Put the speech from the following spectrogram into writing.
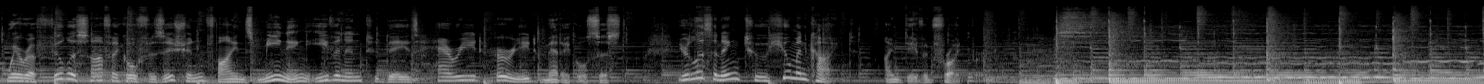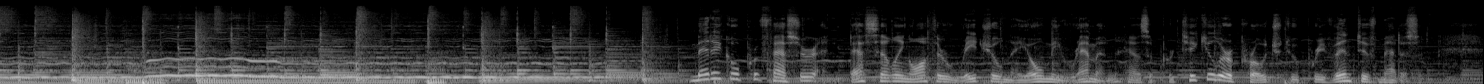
Where a philosophical physician finds meaning even in today's harried, hurried medical system. You're listening to Humankind. I'm David Freudberg. Medical professor and best-selling author Rachel Naomi Remen has a particular approach to preventive medicine.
